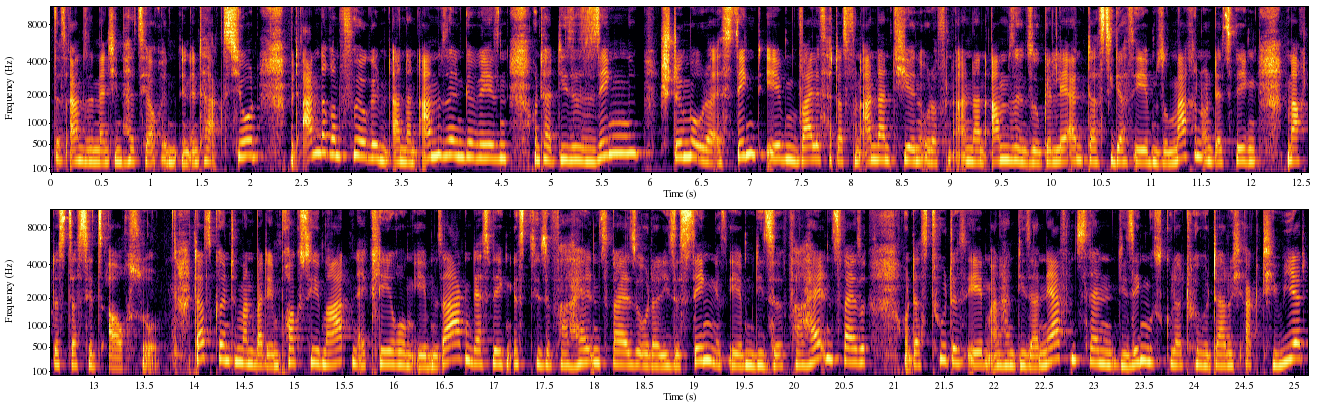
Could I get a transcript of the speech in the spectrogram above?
das Amselmännchen hat ja auch in, in, Interaktion mit anderen Vögeln, mit anderen Amseln gewesen und hat diese Singstimme oder es singt eben, weil es hat das von anderen Tieren oder von anderen Amseln so gelernt, dass die das eben so machen und deswegen macht es das jetzt auch so. Das könnte man bei den proximaten Erklärungen eben sagen. Deswegen ist diese Verhaltensweise oder dieses Singen ist eben diese Verhaltensweise und das tut es eben anhand dieser Nervenzellen. Die Singmuskulatur wird dadurch aktiviert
